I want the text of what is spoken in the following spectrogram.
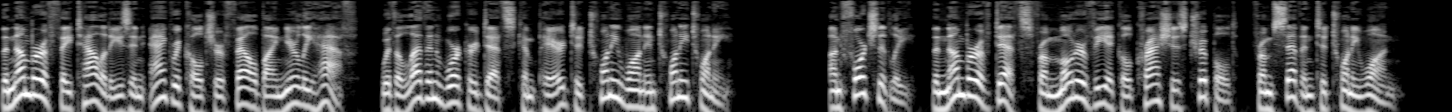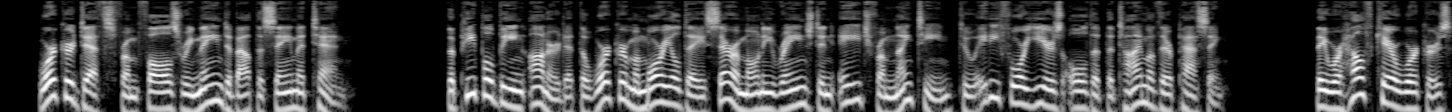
The number of fatalities in agriculture fell by nearly half, with 11 worker deaths compared to 21 in 2020. Unfortunately, the number of deaths from motor vehicle crashes tripled, from 7 to 21. Worker deaths from falls remained about the same at 10. The people being honored at the Worker Memorial Day ceremony ranged in age from 19 to 84 years old at the time of their passing. They were healthcare workers,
